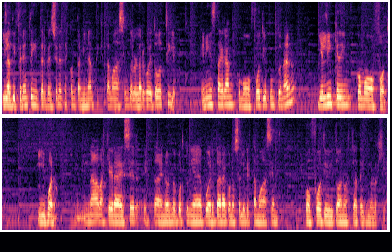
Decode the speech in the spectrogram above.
y las diferentes intervenciones descontaminantes que estamos haciendo a lo largo de todo Chile. En Instagram como fotio.nano y en LinkedIn como fotio. Y bueno, nada más que agradecer esta enorme oportunidad de poder dar a conocer lo que estamos haciendo con Fotio y toda nuestra tecnología.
